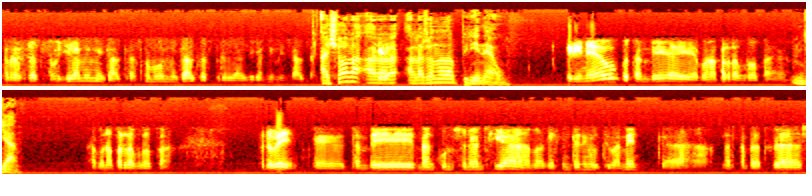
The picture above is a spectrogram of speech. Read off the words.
Temperatures lleugerament més altes, no molt més altes, però lleugerament més altes. Això a la, a, la, a la zona del Pirineu, Pirineu, però també a bona part d'Europa. Eh? ja. A bona part d'Europa. Però bé, eh, també va en consonància amb el que estem tenint últimament, que les temperatures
